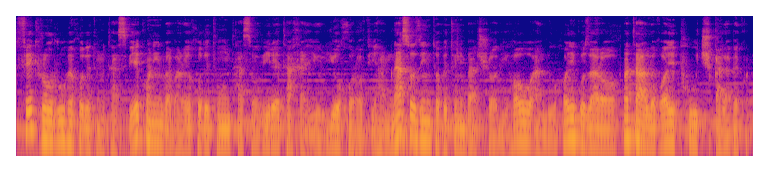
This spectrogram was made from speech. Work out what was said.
فکر و روح خودتون رو تصویه کنین و برای خودتون تصاویر تخیلی و خرافی هم نسازین تا بتونین بر شادی ها و اندوه های گذرا و تعلق های پوچ غلبه کنین.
